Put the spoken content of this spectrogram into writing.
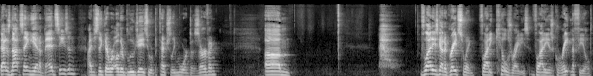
That is not saying he had a bad season. I just think there were other Blue Jays who were potentially more deserving. Um, Vladdy's got a great swing. Vladdy kills righties. Vladdy is great in the field.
